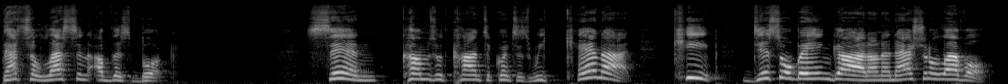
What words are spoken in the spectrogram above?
That's a lesson of this book. Sin comes with consequences. We cannot keep disobeying God on a national level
